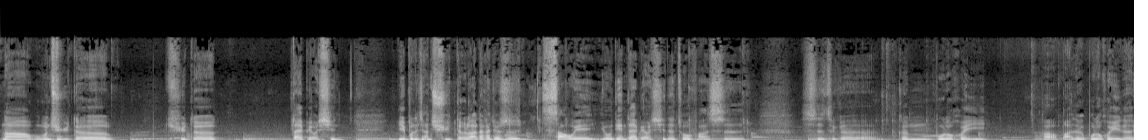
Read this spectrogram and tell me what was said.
那我们取得取得代表性，也不能讲取得了，大概就是稍微有点代表性的做法是是这个跟部落会议。好，把这个部落会议的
